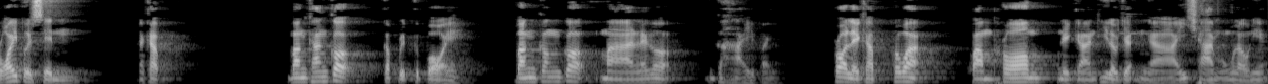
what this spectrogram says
ร้อยเปอร์เซ็นตนะครับ บางครั้งก็กระปริดกระปอย บางครั้งก็มาแล้วก็ก็หายไป ราะอะไรครับ เพราะว่าความพร้อมในการที่เราจะหงายชามของเราเนี่ย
